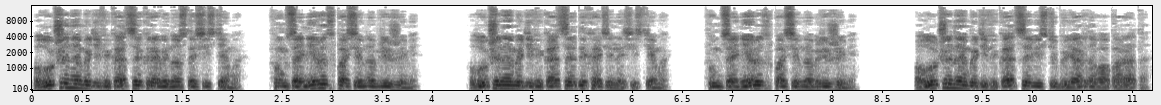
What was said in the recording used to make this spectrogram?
Улучшенная модификация кровеносной системы. Функционирует в пассивном режиме. Улучшенная модификация дыхательной системы. Функционирует в пассивном режиме. Улучшенная модификация вестибулярного аппарата.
